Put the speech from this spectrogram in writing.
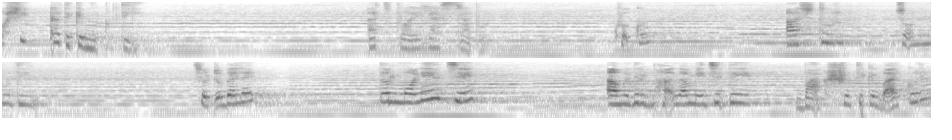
অশিক্ষা থেকে মুক্তি। আজ পয়লা শ্রাবণ। খোকন, আজ তোর জন্মদিন। ছোটবেলায় তোর মনে আছে আমাদের ভাঙা মেঝেতে বাক্স থেকে বার করা?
